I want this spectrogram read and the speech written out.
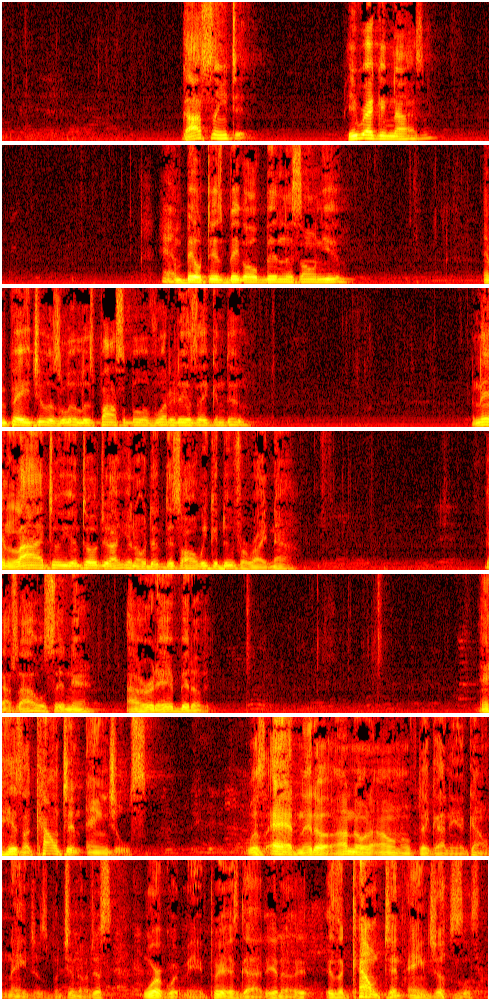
God seen it. He recognized it. And built this big old business on you and paid you as little as possible of what it is they can do. And then lied to you and told you, you know, this is all we could do for right now. Gosh, I was sitting there. I heard every bit of it. And his accountant angels was adding it up. I know I don't know if they got any accountant angels, but you know, just work with me. Praise God. You know, his accountant angels was,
